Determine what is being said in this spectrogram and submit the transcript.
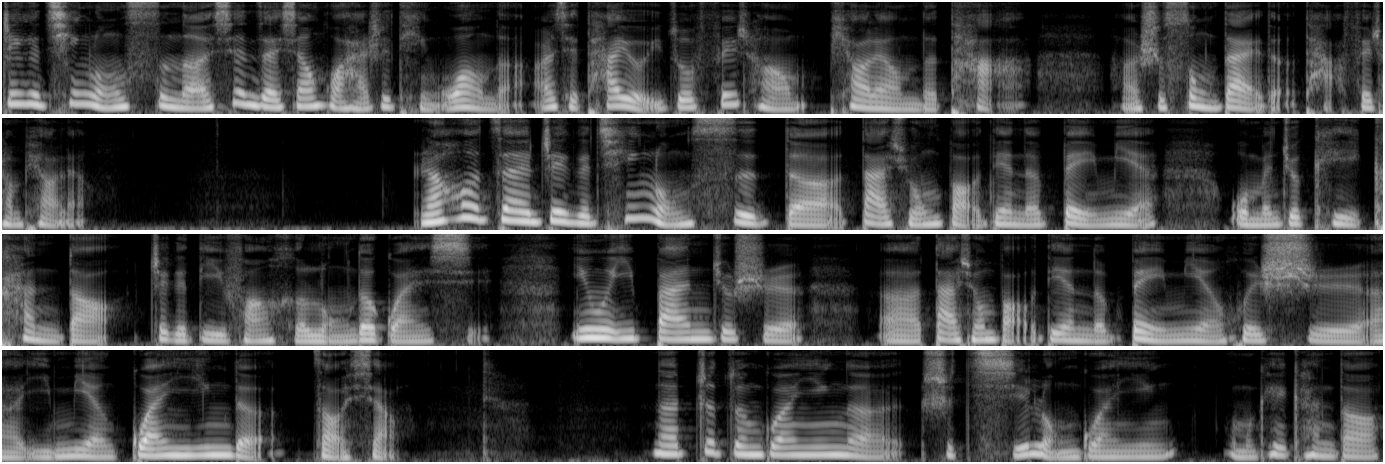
这个青龙寺呢，现在香火还是挺旺的，而且它有一座非常漂亮的塔。啊，是宋代的塔，非常漂亮。然后在这个青龙寺的大雄宝殿的背面，我们就可以看到这个地方和龙的关系。因为一般就是呃，大雄宝殿的背面会是呃一面观音的造像。那这尊观音呢，是骑龙观音。我们可以看到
